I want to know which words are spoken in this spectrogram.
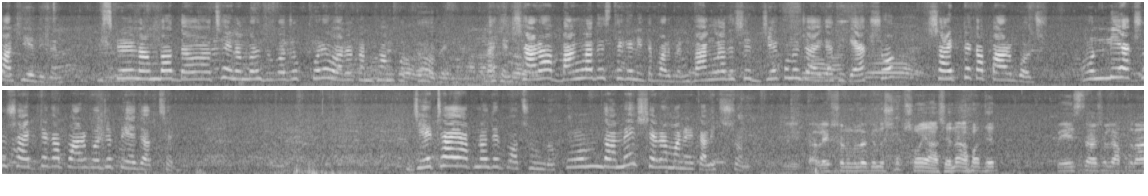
পাঠিয়ে দিবেন। স্ক্রিনে নাম্বার দেওয়া আছে এই নাম্বারে যোগাযোগ করে অর্ডার কনফার্ম করতে হবে। দেখেন সারা বাংলাদেশ থেকে নিতে পারবেন বাংলাদেশের যে কোনো জায়গা থেকে একশো ষাট টাকা পার গজ অনলি একশো ষাট টাকা পার গজে পেয়ে যাচ্ছেন। যেটাই আপনাদের পছন্দ কম দামে সেরা মানের কালেকশন কালেকশনগুলো কিন্তু সবসময় আসে না আমাদের। পেজটা আসলে আপনারা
